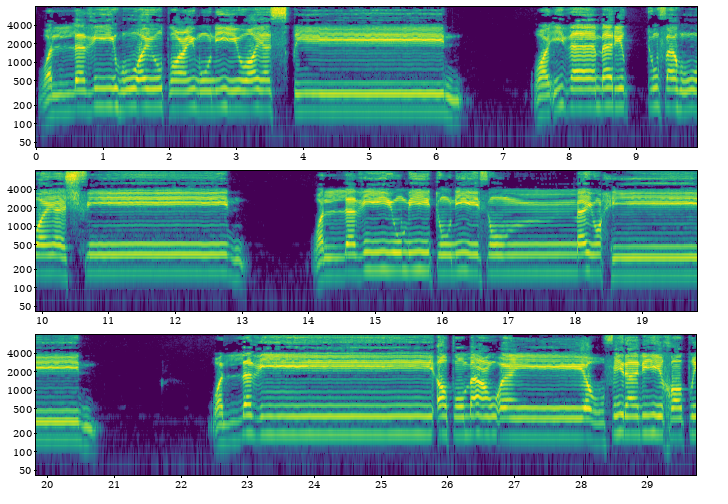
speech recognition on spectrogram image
والذي هو يطعمني ويسقين. وإذا مرضت فهو يشفين. والذي يميتني ثم يحيين. والذي أطمع أن يغفر لي خطيئتي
